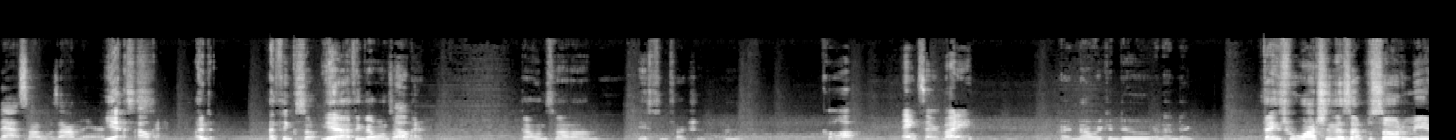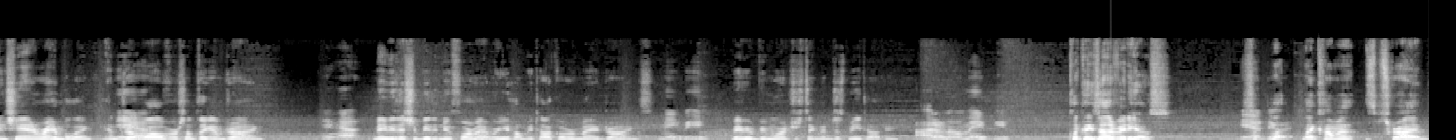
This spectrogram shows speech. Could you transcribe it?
that song was on there. Yes. Okay. I, d- I think so. Yeah, I think that one's on Okay. there. That one's not on East Infection. Hmm. Cool. Thanks, everybody. All right, now we can do an ending. Thanks for watching this episode of me and Shannon rambling and Yeah. well over something I'm drawing. Yeah. Maybe this should be the new format where you help me talk over my drawings. Maybe. Maybe it'd be more interesting than just me talking. I don't know. Maybe. Click these other videos. Yeah. So- do li- it. Like, comment, subscribe.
